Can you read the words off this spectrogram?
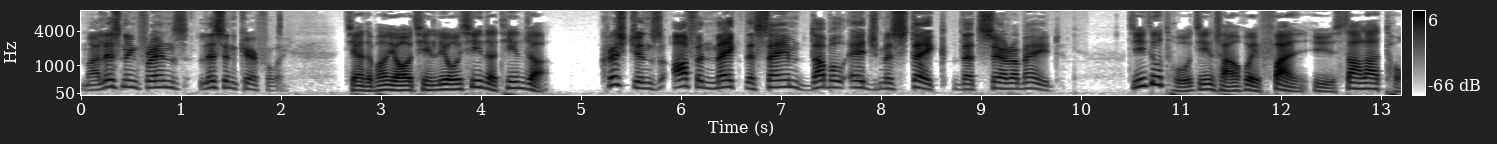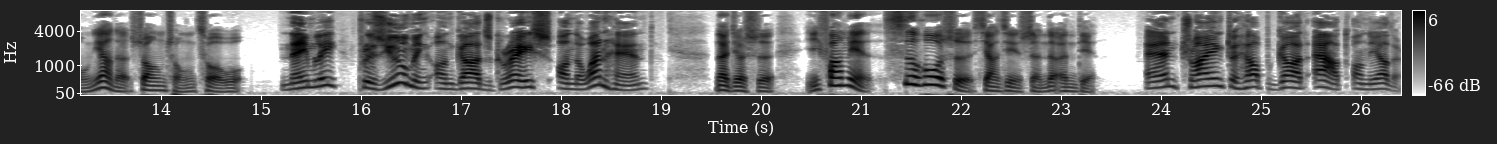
My listening friends, listen carefully. 亲爱的朋友，请留心的听着。 Christians often make the same double edged mistake that Sarah made. 基督徒经常会犯与撒拉同样的双重错误， namely, presuming on God's grace on the one hand 那就是一方面似乎是相信神的恩典， and trying to help God out on the other.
